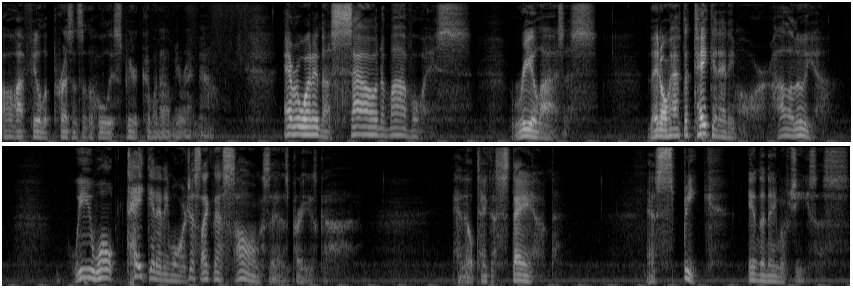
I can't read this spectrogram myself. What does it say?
oh, I feel the presence of the Holy Spirit coming on me right now. Everyone in the sound of my voice realizes they don't have to take it anymore. Hallelujah. We won't take it anymore, just like that song says, praise God. And they'll take a stand and speak in the name of Jesus,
